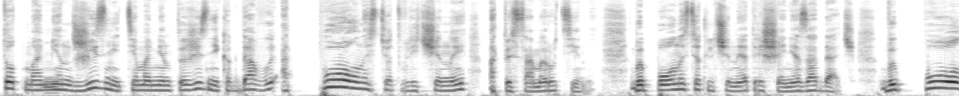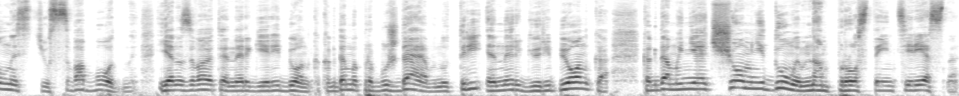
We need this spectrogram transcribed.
тот момент жизни, те моменты жизни, когда вы от полностью отвлечены от той самой рутины. Вы полностью отвлечены от решения задач. Вы полностью свободны. Я называю это энергией ребенка. Когда мы пробуждаем внутри энергию ребенка, когда мы ни о чем не думаем, нам просто интересно.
